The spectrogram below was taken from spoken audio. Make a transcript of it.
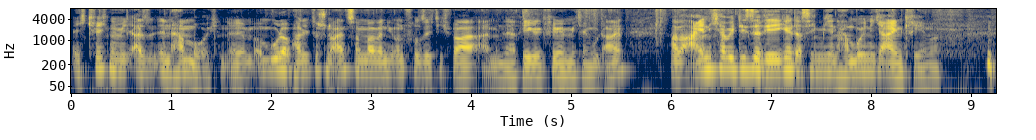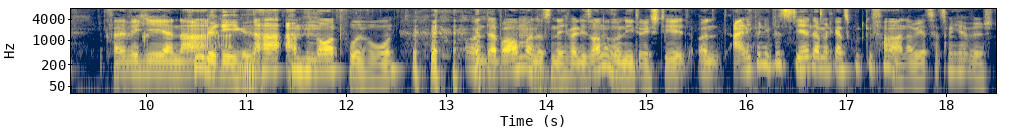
Ich kriege nämlich, also in Hamburg, im im Urlaub hatte ich das schon ein, zwei Mal, wenn ich unvorsichtig war. In der Regel creme ich mich dann gut ein. Aber eigentlich habe ich diese Regel, dass ich mich in Hamburg nicht eincreme. Weil wir hier ja nah, nah am Nordpol wohnen. Und da braucht man das nicht, weil die Sonne so niedrig steht. Und eigentlich bin ich bis hier damit ganz gut gefahren, aber jetzt hat es mich erwischt.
